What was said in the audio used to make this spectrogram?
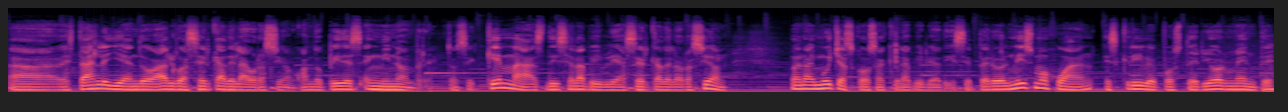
uh, estás leyendo algo acerca de la oración, cuando pides en mi nombre. Entonces, ¿qué más dice la Biblia acerca de la oración? Bueno, hay muchas cosas que la Biblia dice, pero el mismo Juan escribe posteriormente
